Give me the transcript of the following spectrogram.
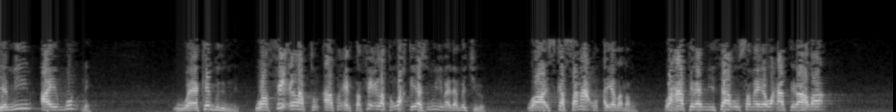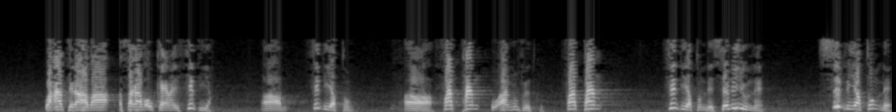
yemiin aymun dheh waa ka gudubna. Wa ficlatun aad ku xigta ficlatun wax qiyaas ugu yimaadaa ma jiro. Waa iska sanaacun ayada dhamo waxaad tidhaa misaal u sameeya waxaad tidhaahdaa waxaad tidhaahdaa isagaaba u keenay fidya. Fidyatun fatan uu ahaa fatan fidyatun dhe sabiyuna sibyatun dhe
